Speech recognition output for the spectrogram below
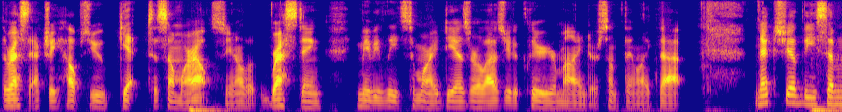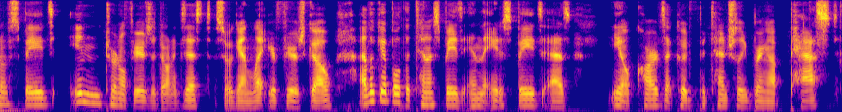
the rest actually helps you get to somewhere else. You know, resting maybe leads to more ideas or allows you to clear your mind or something like that. Next, you have the Seven of Spades, internal fears that don't exist. So again, let your fears go. I look at both the Ten of Spades and the Eight of Spades as you know, cards that could potentially bring up past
